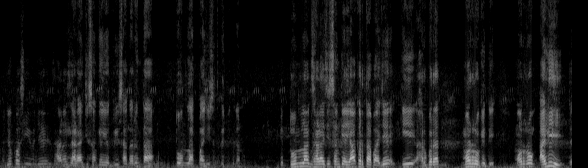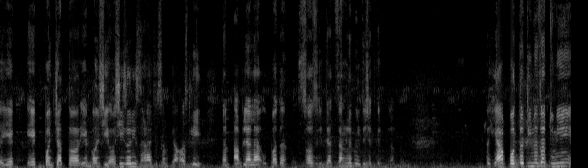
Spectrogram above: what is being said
म्हणजे कशी म्हणजे झाडं झाडांची संख्या एकरी साधारणतः दोन लाख पाहिजे शेतकरी मित्रांनो. हे दोन लाख झाडाची संख्या या करता पाहिजे की हरभऱ्यात मर रोग येते. मर रोग आली तर एक एक पंच्याहत्तर एक ऐंशी अशी जरी झाडाची संख्या असली तर आपल्याला उत्पादन सहजरित्या चांगलं मिळते शेतकरी मित्रांनो. तर ह्या पद्धतीनं जर तुम्ही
